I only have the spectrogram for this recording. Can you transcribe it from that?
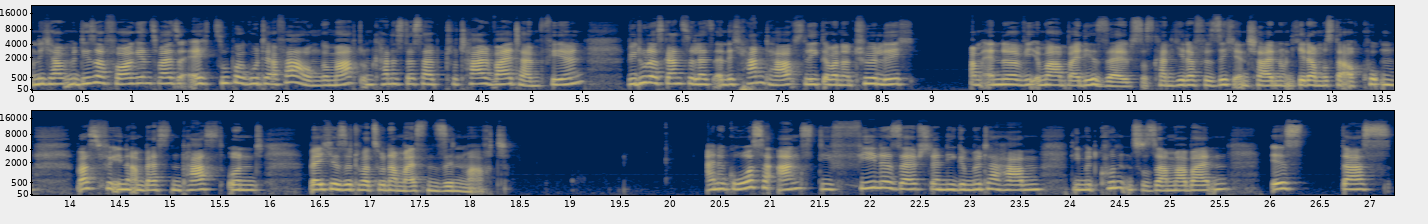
Und ich habe mit dieser Vorgehensweise echt super gute Erfahrungen gemacht und kann es deshalb total weiterempfehlen. Wie du das Ganze letztendlich handhabst, liegt aber natürlich am Ende wie immer bei dir selbst. Das kann jeder für sich entscheiden und jeder muss da auch gucken, was für ihn am besten passt und welche Situation am meisten Sinn macht. Eine große Angst, die viele selbstständige Mütter haben, die mit Kunden zusammenarbeiten, ist, dass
